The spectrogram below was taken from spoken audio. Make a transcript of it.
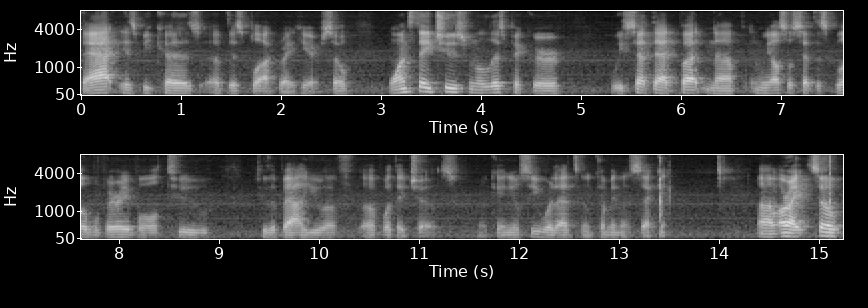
That is because of this block right here. So once they choose from the list picker, we set that button up, and we also set this global variable to to the value of, of what they chose. Okay, and you'll see where that's going to come in, in a second. Um, all right, so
